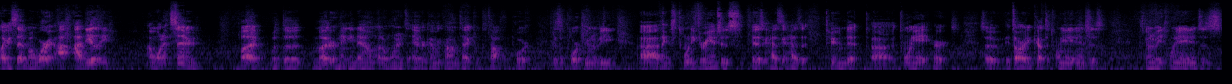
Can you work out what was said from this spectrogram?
Like I said, my worry, I, ideally, I want it centered, but with the motor hanging down, I don't want it to ever come in contact with the top of the port because the port's going to be, uh, I think it's 23 inches, is, has, has it tuned at uh, 28 hertz. So it's already cut to 28 inches. It's going to be 28 inches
